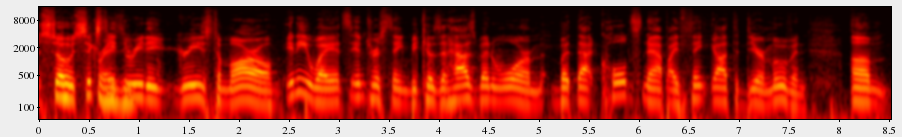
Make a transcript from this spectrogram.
So 63 degrees tomorrow. Anyway, it's interesting because it has been warm, but that cold snap I think got the deer moving. Um,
